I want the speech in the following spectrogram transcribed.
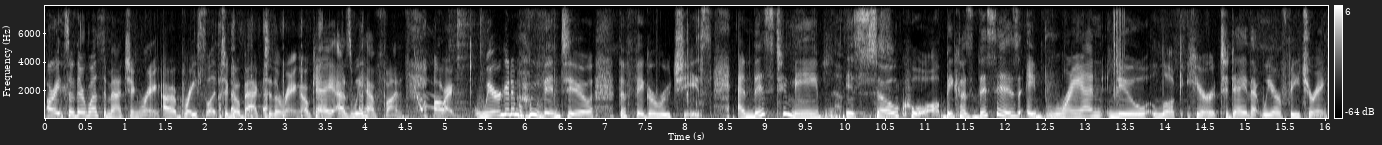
All right, so there was a matching ring, a uh, bracelet to go back to the ring, okay, as we have fun. All right, we're gonna move into the Figuruccis. And this to me is so cool because this is a brand new look here today that we are featuring.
